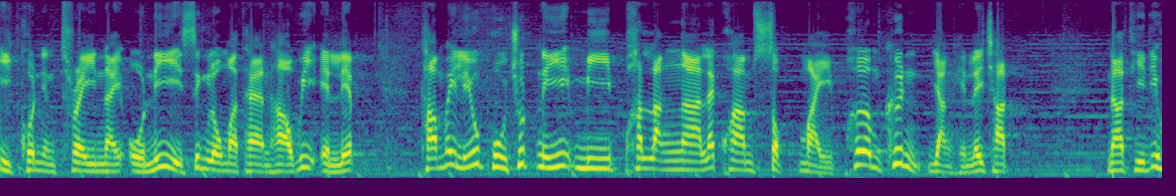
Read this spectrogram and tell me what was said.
อีกคนอย่างเทรนไนโอนี่ซึ่งลงมาแทนฮาวิเอเลฟ ทำให้ลิวพูชุดนี้มีพลังงานและความสดใหม่เพิ่มขึ้นอย่างเห็นได้ชัด นาทีที่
